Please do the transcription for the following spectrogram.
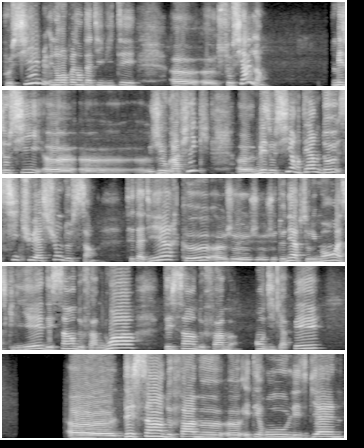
possible, une représentativité euh, sociale, mais aussi euh, euh, géographique, euh, mais aussi en termes de situation de sein. C'est-à-dire que je, tenais absolument à ce qu'il y ait des seins de femmes noires, des seins de femmes handicapées, des seins de femmes hétéro, lesbiennes,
